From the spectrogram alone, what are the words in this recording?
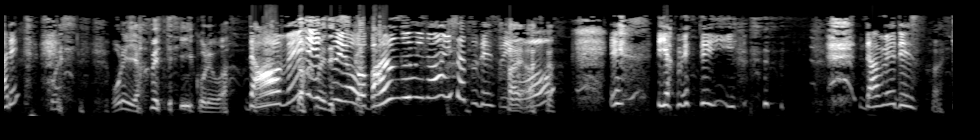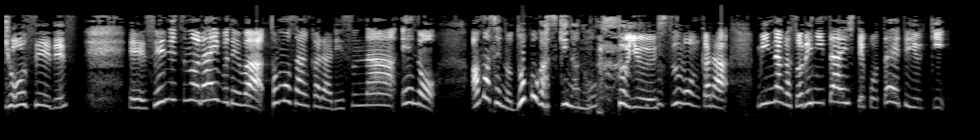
あれ？これ、俺やめていい？これは。ダメですよ。番組の挨拶ですよ、は え、やめていい？ダメですはい。強制です。えー先日のライブでは、ともさんからリスナーへの、アマセのどこが好きなの？という質問から、みんながそれに対して答えてゆき、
